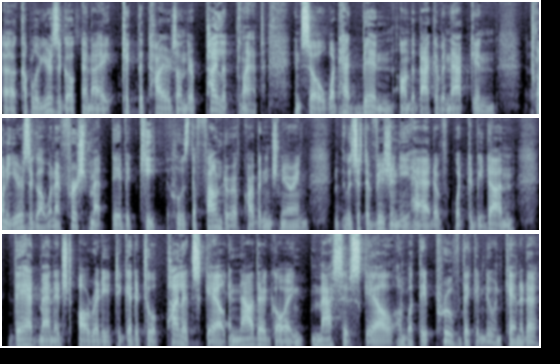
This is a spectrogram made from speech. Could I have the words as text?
a couple of years ago and I kicked the tires on their pilot plant. And so what had been on the back of a napkin 20 years ago when I first met David Keith, who's the founder of Carbon Engineering. It was just a vision he had of what could be done. They had managed already to get it to a pilot scale, and now they're going massive scale on what they proved they can do in Canada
